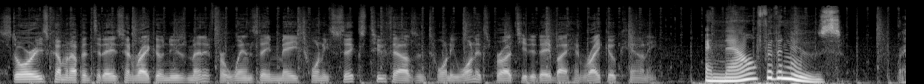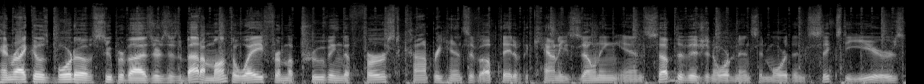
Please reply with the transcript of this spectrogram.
stories coming up in today's Henrico News Minute for Wednesday, May 26, 2021. It's brought to you today by Henrico County. And now for the news. Henrico's Board of Supervisors is about a month away from approving the first comprehensive update of the county's zoning and subdivision ordinance in more than 60 years.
